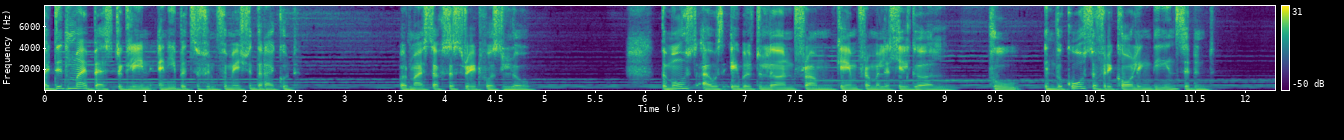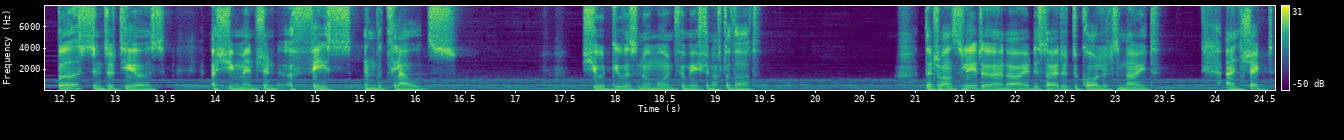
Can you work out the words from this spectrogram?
I did my best to glean any bits of information that I could, but my success rate was low. The most I was able to learn from came from a little girl who, in the course of recalling the incident, burst into tears as she mentioned a face in the clouds. She would give us no more information after that. The translator and I decided to call it a night and checked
